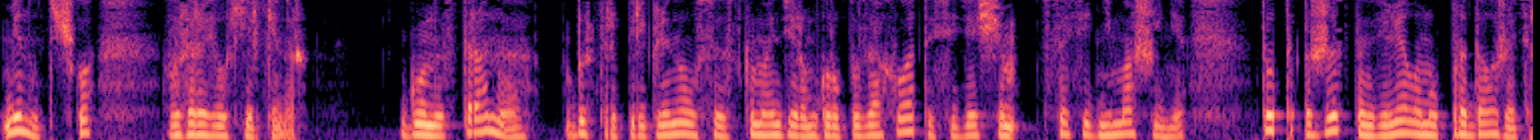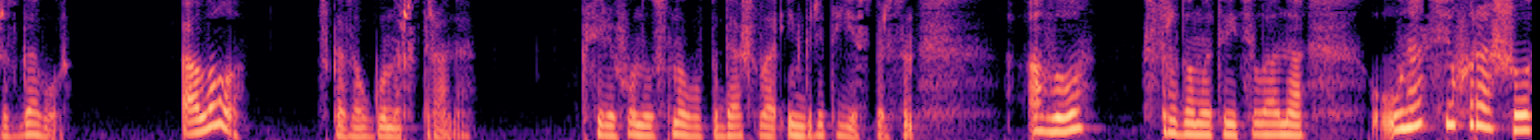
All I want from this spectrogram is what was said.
«Минуточку», — возразил Хиркинер. Гуна странно быстро переглянулся с командиром группы захвата, сидящим в соседней машине. Тот жестом велел ему продолжать разговор. «Алло», — сказал Гуннер странно. К телефону снова подошла Ингрид Есперсон. «Алло?» — с трудом ответила она. «У нас все хорошо.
